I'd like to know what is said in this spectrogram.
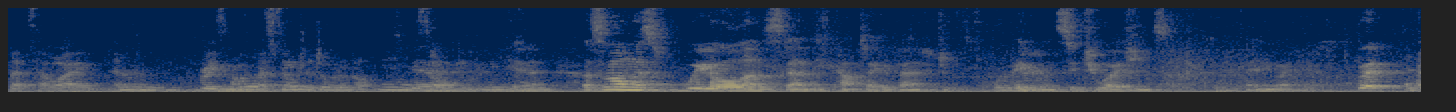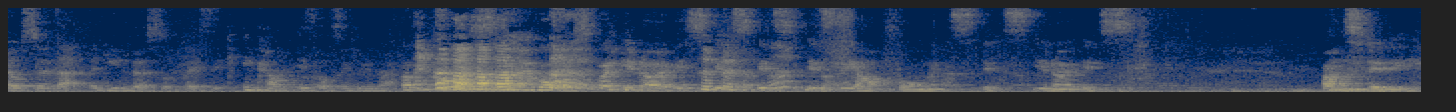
that's how I um, reason with myself to do it or not. Yeah, Soul gig. yeah. As long as we all understand that you can't take advantage of people in situations. Anyway, but And also that a universal basic income is also human of right. course, of course, but you know, it's it's it's it's the art form. It's it's you know, it's unsteady.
